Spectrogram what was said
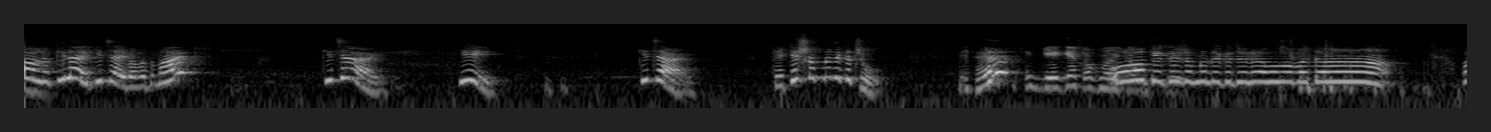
বলো কি লাই কি চাই বাবা তোমার? কি চাই? কি? কি চাই? কে কে স্বপ্ন দেখেছ? হ্যাঁ? ও কে কে স্বপ্ন দেখেছ বাবা তা? ও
